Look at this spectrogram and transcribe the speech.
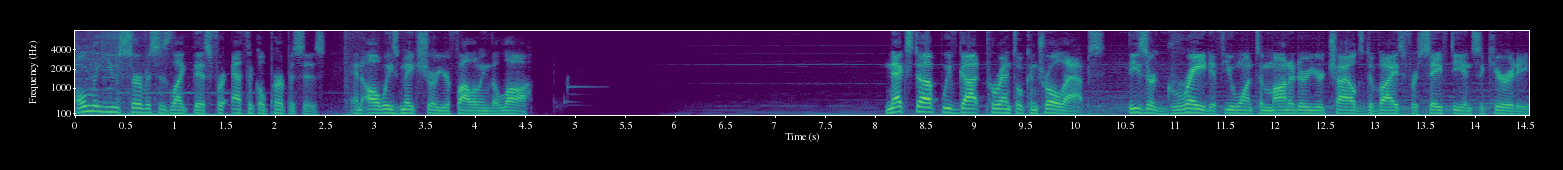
only use services like this for ethical purposes, and always make sure you're following the law. Next up, we've got parental control apps. These are great if you want to monitor your child's device for safety and security.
